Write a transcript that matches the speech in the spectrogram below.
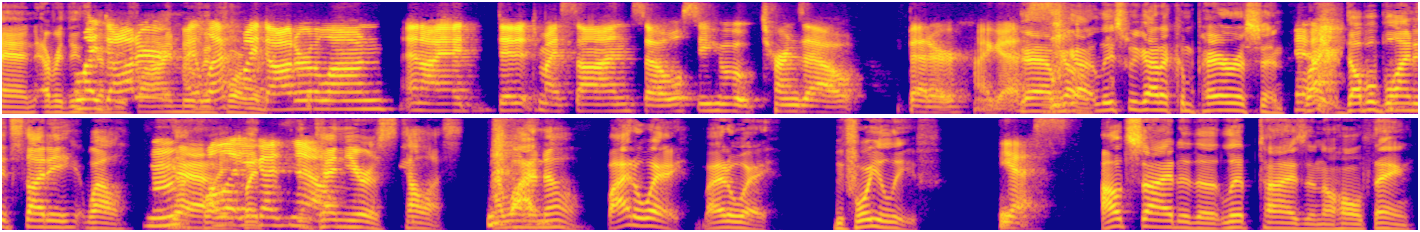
And everything's my gonna be daughter, fine I left forward. my daughter alone and I did it to my son. So we'll see who turns out better, I guess. Yeah, we got at least we got a comparison. Yeah. Right. Double blinded study. Well, Hmm? Yeah. I'll let you guys know. In 10 years, tell us. I want to know. By the way, by the way, before you leave, Yes. outside of the lip ties and the whole thing,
